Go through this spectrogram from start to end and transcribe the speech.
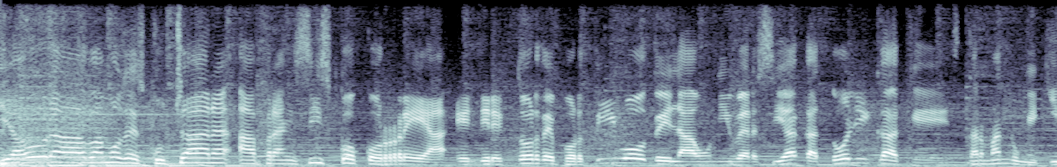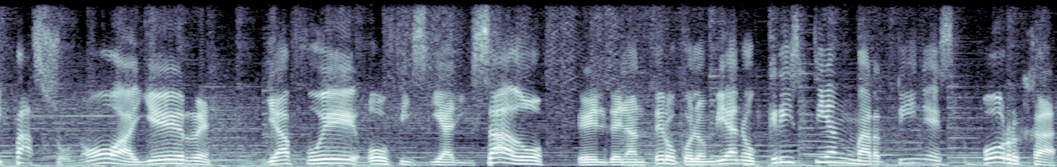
Y ahora vamos a escuchar a Francisco Correa, el director deportivo de la Universidad Católica, que está armando un equipazo, ¿no? Ayer ya fue oficializado el delantero colombiano Cristian Martínez Borja,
